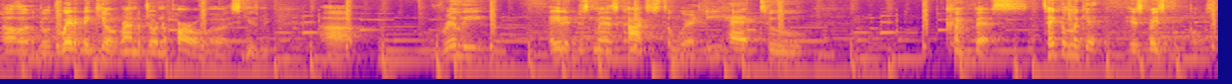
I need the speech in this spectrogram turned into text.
uh, the, the, way that they killed Randall Jordan Aparo, uh, excuse me, uh, really aided this man's conscience to where he had to confess. Take a look at his Facebook post.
